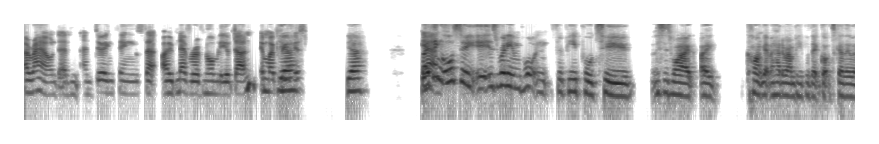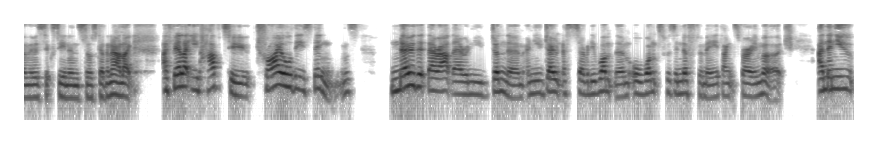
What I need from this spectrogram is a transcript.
around and and doing things that I would never have normally have done in my previous yeah, yeah. Yeah. I think also it is really important for people to this is why I, I can't get my head around people that got together when they were 16 and still together now like I feel like you have to try all these things know that they're out there and you've done them and you don't necessarily want them or once was enough for me thanks very much. And then you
